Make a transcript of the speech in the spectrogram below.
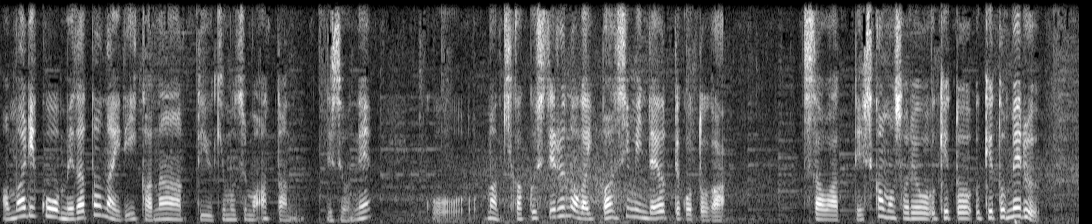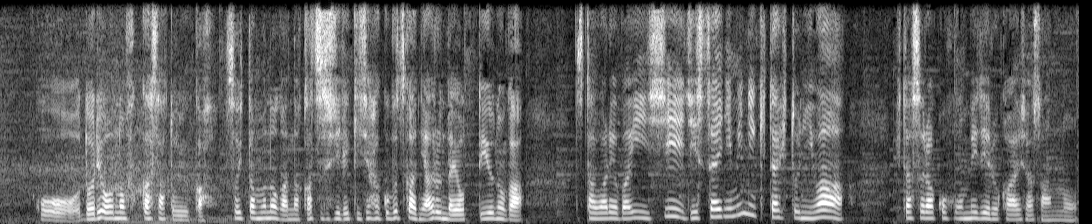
あまりこう目立たないでいいかなっていう気持ちもあったんですよね。こうまあ、企画してるのが一般市民だよってことが伝わってしかもそれを受けと受け止めるこう度量の深さというかそういったものが中津市歴史博物館にあるんだよっていうのが伝わればいいし実際に見に来た人にはひたすら古墳をめでる会社さんの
